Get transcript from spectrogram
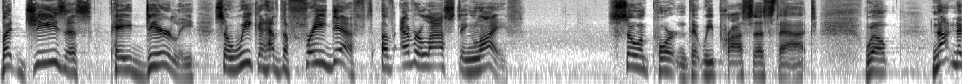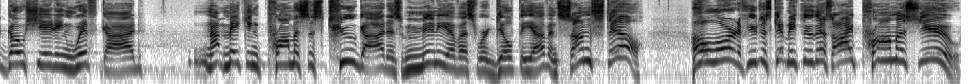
But Jesus paid dearly so we could have the free gift of everlasting life. So important that we process that. Well, not negotiating with God, not making promises to God, as many of us were guilty of, and some still. Oh Lord, if you just get me through this, I promise you.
